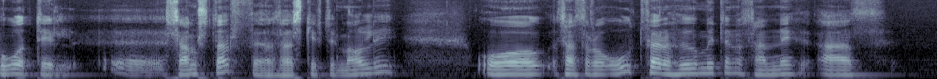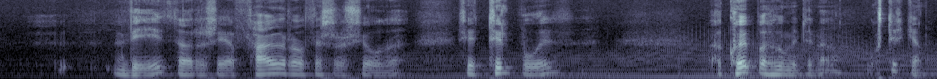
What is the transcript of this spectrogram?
búa til uh, samstarf eða það skiptir máli og það þarf að útfæra hugmyndina þannig að við, það er að segja fagra á þessara sjóða, sé tilbúið að kaupa hugmyndina og styrkja hana.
